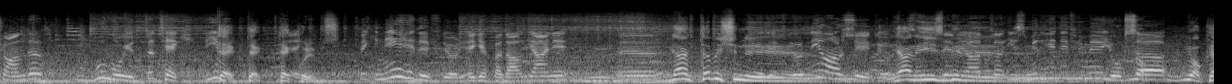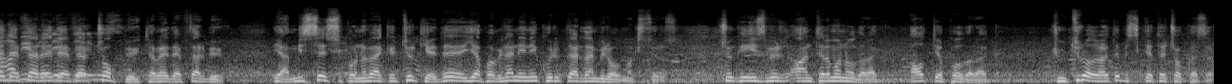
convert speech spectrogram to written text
şu anda bu boyutta tek değil mi? Tek tek tek kulübümüz. Peki neyi hedefliyor Ege Pedal? Yani e, Yani tabii şimdi hedefliyor, neyi arzu ediyor? yani İzmir- İzmir hedefi mi yoksa yok daha hedefler hedefler çok büyük tabii hedefler büyük. Yani biz ses sporunu belki Türkiye'de yapabilen en iyi kulüplerden biri olmak istiyoruz. Çünkü İzmir antrenman olarak, altyapı olarak, kültür olarak da bisiklete çok hazır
